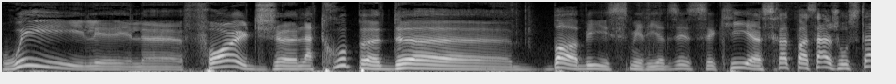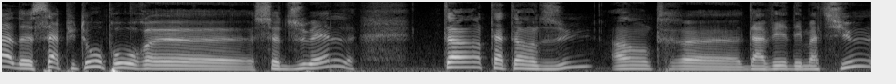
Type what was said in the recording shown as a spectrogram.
Oui, le Forge, la troupe de Bobby Smiriadis qui euh, sera de passage au stade Saputo pour euh, ce duel tant attendu entre euh, David et Mathieu,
